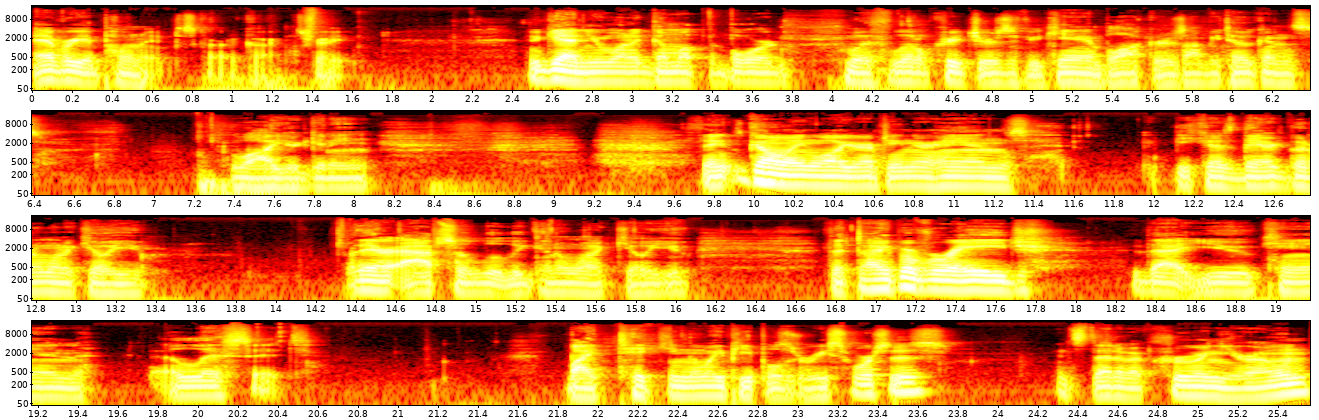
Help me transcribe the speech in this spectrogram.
every opponent discard a card. It's great. Again, you want to gum up the board with little creatures if you can, blockers, zombie tokens, while you're getting things going, while you're emptying their hands. because they're going to want to kill you. They are absolutely going to want to kill you. The type of rage that you can elicit by taking away people's resources instead of accruing your own,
